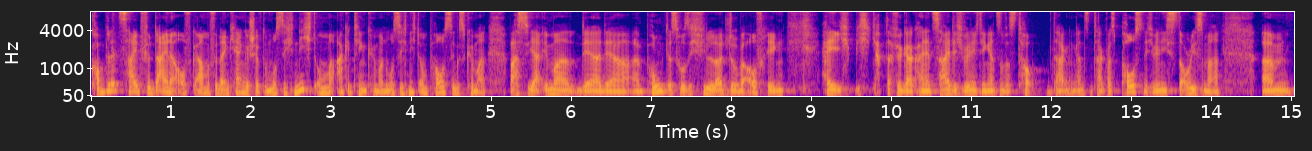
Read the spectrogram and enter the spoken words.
komplett Zeit für deine Aufgaben, für dein Kerngeschäft. Du musst dich nicht um Marketing kümmern, du musst dich nicht um Postings kümmern, was ja immer der, der äh, Punkt ist, wo sich viele Leute darüber aufregen, hey, ich, ich habe dafür gar keine Zeit, ich will nicht den ganzen, was, Tag, den ganzen Tag was posten, ich will nicht Stories machen. Ähm,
